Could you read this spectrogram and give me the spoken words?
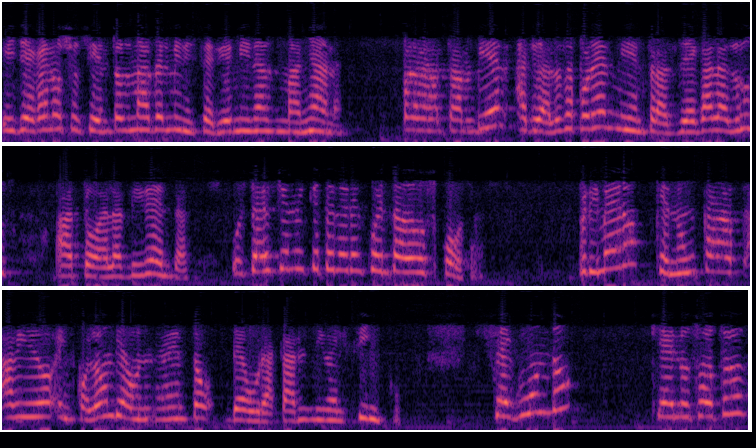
y llegan 800 más del Ministerio de Minas mañana para también ayudarlos a poner mientras llega la luz a todas las viviendas. Ustedes tienen que tener en cuenta dos cosas. Primero, que nunca ha habido en Colombia un evento de huracán nivel 5. Segundo, que nosotros,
